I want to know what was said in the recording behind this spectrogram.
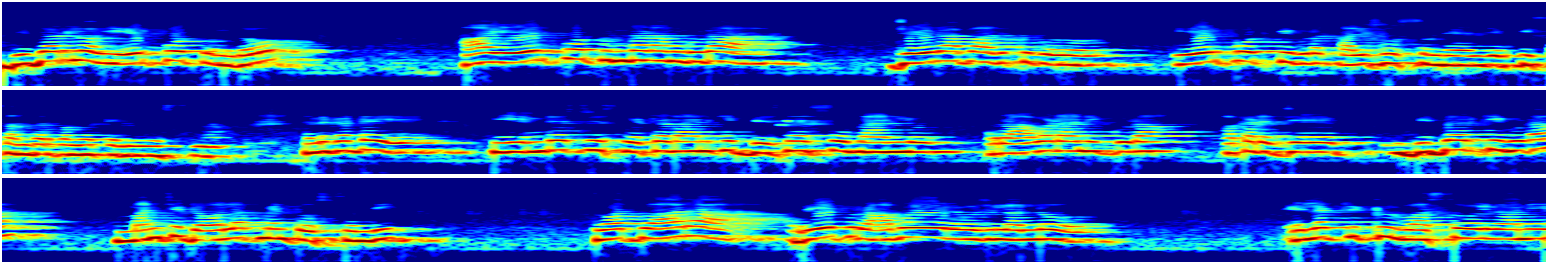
బిదర్లో ఎయిర్పోర్ట్ ఉందో ఆ ఎయిర్పోర్ట్ ఉండడం కూడా జైరాబాద్కు ఎయిర్పోర్ట్కి కూడా కలిసి వస్తుంది అని చెప్పి సందర్భంగా తెలియజేస్తున్నాను ఎందుకంటే ఈ ఇండస్ట్రీస్ పెట్టడానికి బిజినెస్ మ్యాన్లు రావడానికి కూడా అక్కడ జే బిదర్కి కూడా మంచి డెవలప్మెంట్ వస్తుంది. తద్వారా రేపు రాబోయే రోజులలో ఎలక్ట్రికల్ వస్తువులు కానీ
